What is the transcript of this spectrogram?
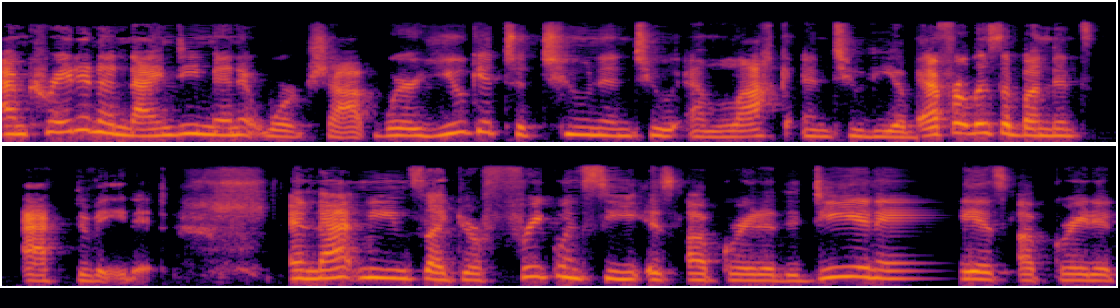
I'm creating a 90 minute workshop where you get to tune into and lock into the effortless abundance activated. And that means like your frequency is upgraded, the DNA is upgraded,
